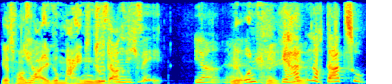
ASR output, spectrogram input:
Jetzt mal so Ja. allgemein Tut gesagt. auch nicht weh. Ja, Nee, uns nicht, Wir nee. hatten doch dazu,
